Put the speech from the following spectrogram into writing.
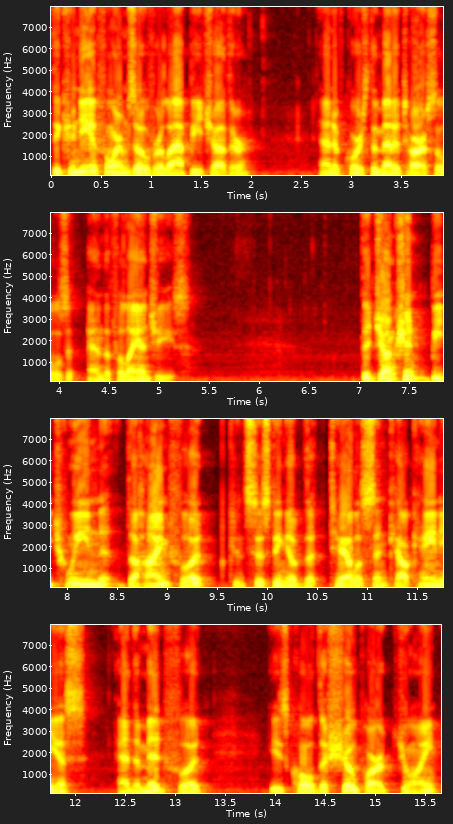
the cuneiforms overlap each other, and of course the metatarsals and the phalanges. The junction between the hind foot, consisting of the talus and calcaneus, and the midfoot is called the Chopart joint,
